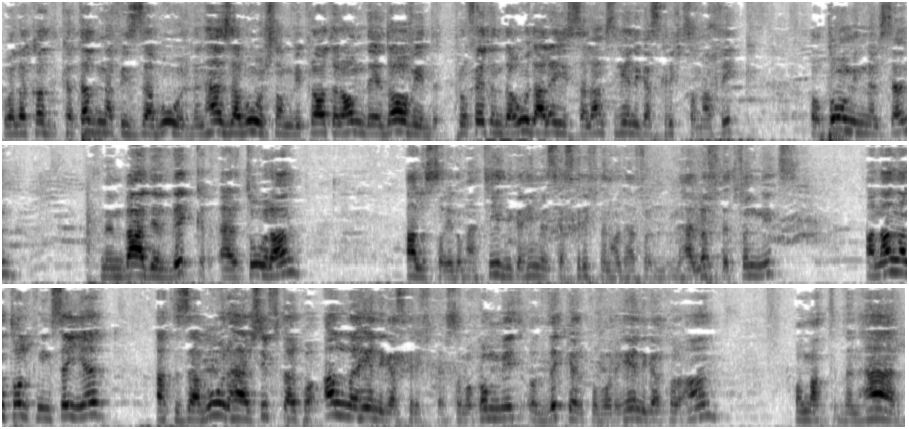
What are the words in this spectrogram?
وَلَقَدْ كَتَبْنَا فِي الزَّبُور Den här Zabur som vi pratar om, det är David, profeten Daud salams heliga skrift som han fick. Och påminnelsen, men ba'd al-dhikr, är Toran. Alltså i de här tidiga himmelska skrifterna har det här, det här löftet funnits. En annan tolkning säger att Zabur här syftar på alla heliga skrifter som har kommit och dhikr på vår heliga Koran om att den här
